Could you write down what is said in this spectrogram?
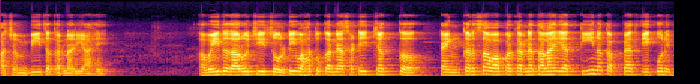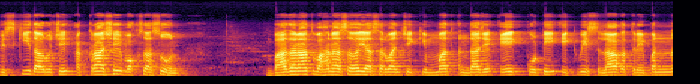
अचंबित करणारी आहे. अवैध दारूची चोरटी वाहतूक करण्यासाठी चक्क टँकरचा वापर करण्यात आला. या तीन कप्प्यात एकूण विस्की दारूचे अकराशे बॉक्स असून बाजारात वाहनासह या सर्वांची किंमत अंदाजे एक कोटी एकवीस लाख त्रेपन्न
